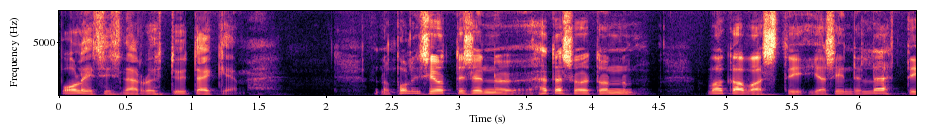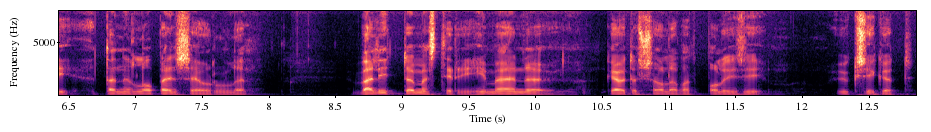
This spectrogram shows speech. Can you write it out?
poliisi siinä ryhtyy tekemään? No poliisi otti sen hätäsoiton vakavasti ja sinne lähti tänne Lopen seudulle välittömästi Riihimäen käytössä olevat poliisiyksiköt,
